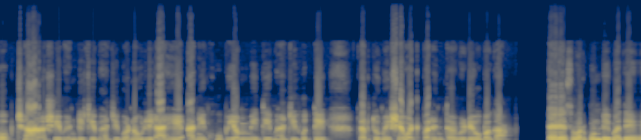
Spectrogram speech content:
खूप छान अशी भेंडीची भाजी बनवली आहे आणि खूप यम्मी ती भाजी होते. तर तुम्ही शेवटपर्यंत व्हिडिओ बघा. टेरेसवर कुंडीमध्ये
